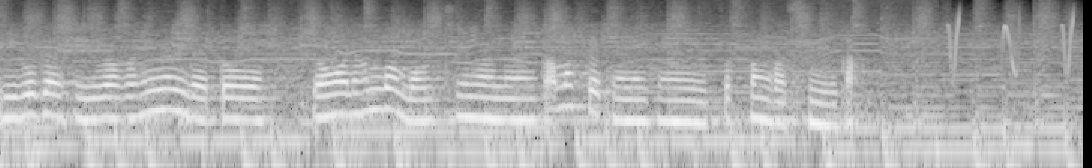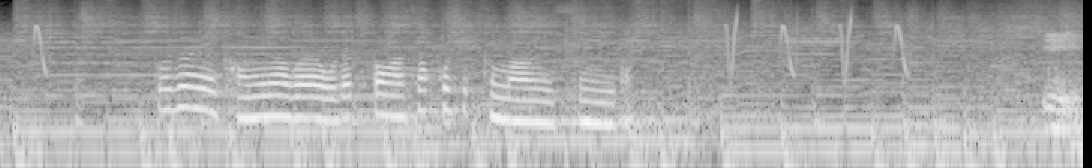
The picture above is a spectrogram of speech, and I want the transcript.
미국에서 유학을 했는데도 영어를 한 번 멈추면 까먹게 되는 경향이 있었던 것 같습니다. 꾸준히 경력을 오랫동안 쌓고 싶은 마음이 있습니다. 이,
